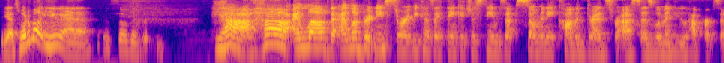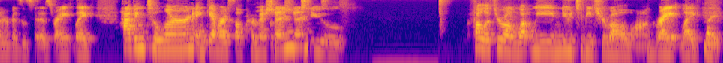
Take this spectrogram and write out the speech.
yes. What about you, Anna? It's so good, Brittney. Yeah, huh. I love that. I love Brittney's story because I think it just themes up so many common threads for us as women who have heart center businesses, right? Like having to learn and give ourselves permission, permission. to follow through on what we knew to be true all along, right? Like right.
